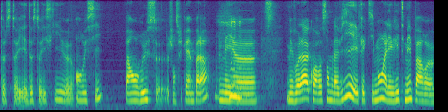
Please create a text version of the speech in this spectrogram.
Tolstoy et Dostoïevski en Russie pas en russe, euh, j'en suis quand même pas là, mais, euh, mais voilà à quoi ressemble la vie. Et effectivement, elle est rythmée par euh,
